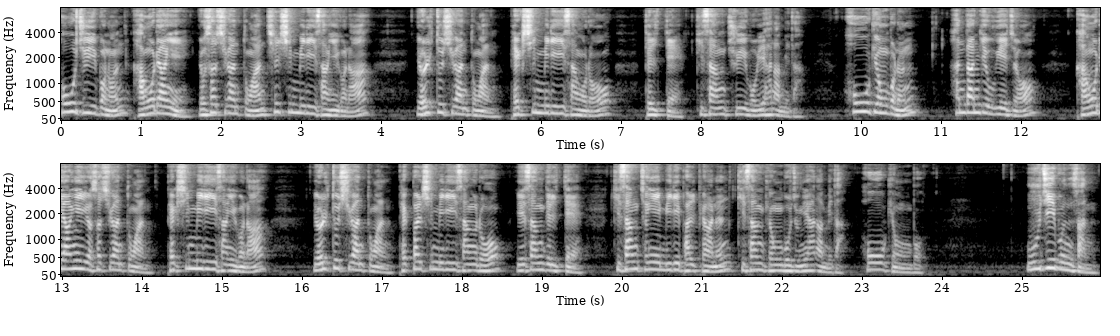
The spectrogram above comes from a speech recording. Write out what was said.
호우주의보는 강우량이 6시간 동안 70mm 이상이거나 12시간 동안 110mm 이상으로 될 때 기상주의보의 하나입니다. 호우경보는 한 단계 위에죠. 강우량이 6시간 동안 110mm 이상이거나 12시간 동안 180mm 이상으로 예상될 때 기상청이 미리 발표하는 기상경보 중의 하나입니다. 호우경보. 우지분산.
